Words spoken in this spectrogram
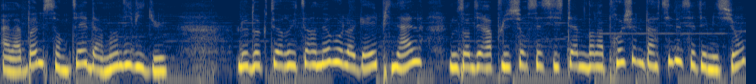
à la bonne santé d'un individu. Le docteur Hutin, neurologue à Épinal, nous en dira plus sur ces systèmes dans la prochaine partie de cette émission.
